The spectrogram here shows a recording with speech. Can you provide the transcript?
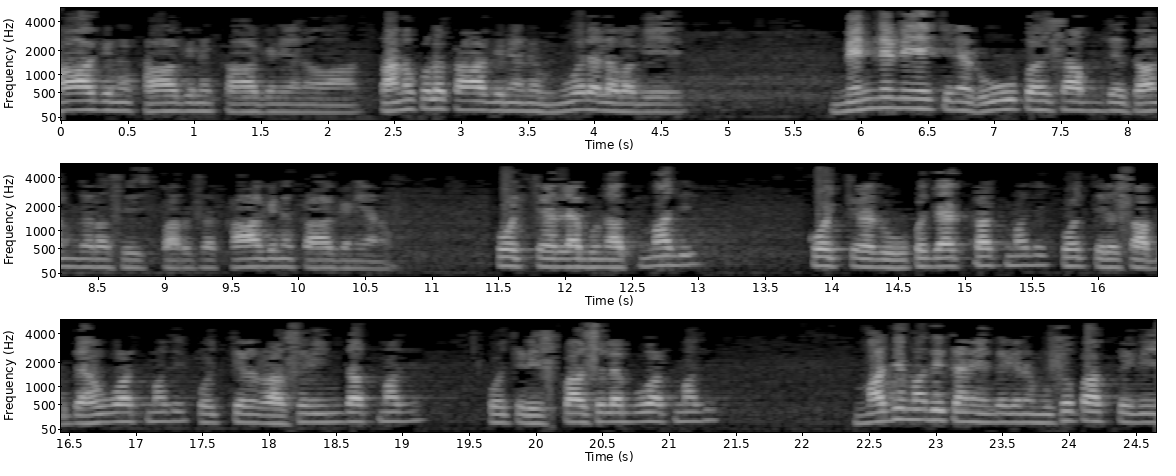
කාගෙන කාගෙන කාගෙන යනවා. තනකොළ කාගෙන යන මුවරල වගේ මෙන්න මේ කියන රූප ශබ්ද ගන්ධ රස ස්පර්ශ කාගෙන කාගෙන යනවා. කොච්චර ලැබුණත් මදි කොච්චර රූප දැක්කත් මදි කොච්චර ශබ්ද ඇහුවත් මදි කොච්චර රස වින්දත් මදි කොච්චර ස්පර්ශ ලැබුවත් මදි. මදි මදි තැන ඉඳගෙන මුසපත් වෙවි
